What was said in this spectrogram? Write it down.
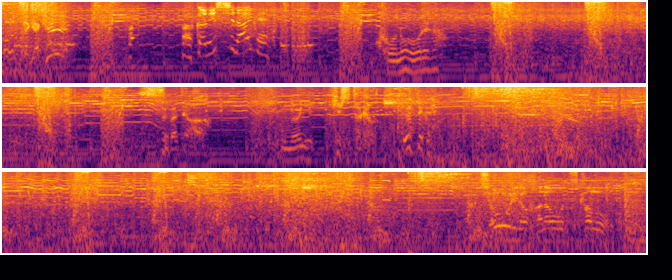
突撃。ババカにしないで。この俺が。全ては無に帰したか撃ってくれ勝利の花をつかもう。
